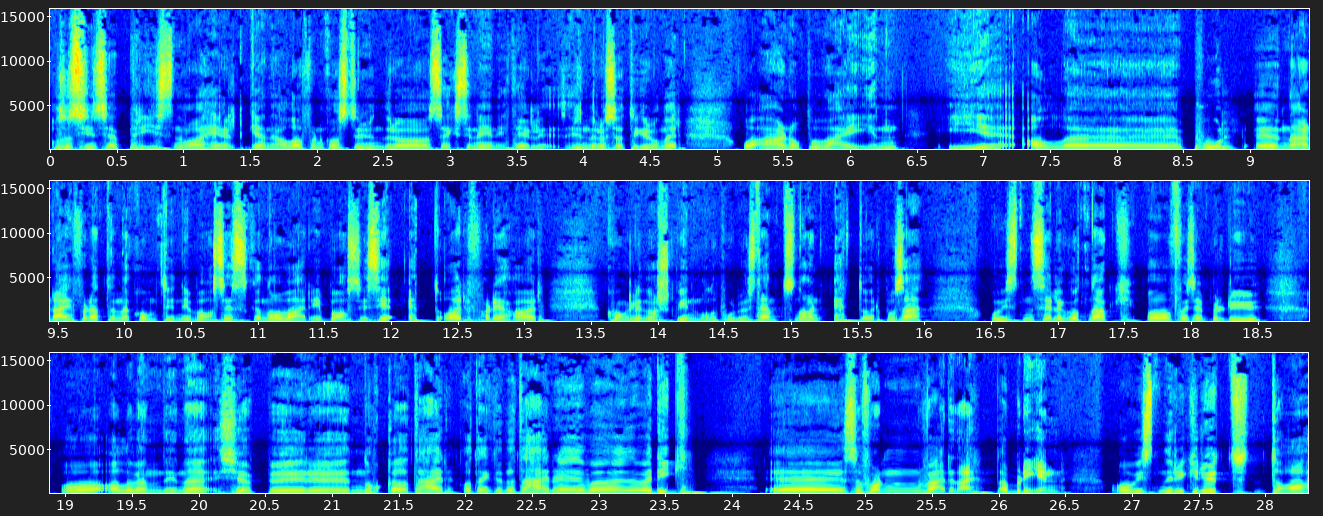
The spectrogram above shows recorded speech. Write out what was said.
Og så syns jeg prisen var helt genial, for den koster 169,90 eller 170 kroner, og er nå på vei inn i alle pol eh, nær deg, fordi at den er kommet inn i basis. Skal nå være i basis i ett år, for det har Kongelig Norsk Vinmonopol bestemt. Så nå har den ett år på seg. Og hvis den selger godt nok, og f.eks. du og alle vennene dine kjøper eh, nok av dette her, og tenkte dette her eh, var, var digg, eh, så får den være der. Da blir den. Og hvis den ryker ut, da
